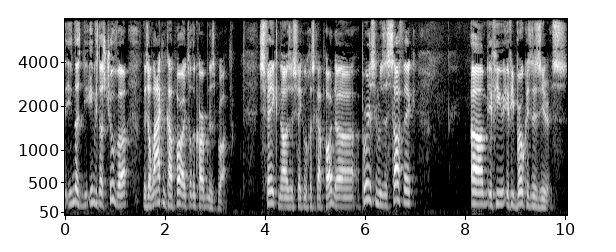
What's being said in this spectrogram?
even if he does tshuva, there's a lack in kapara until the carbon is brought. Sfeik nazir, sfeik mechus kapara. A person who's a suffix, um, if he if he broke his naziris.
